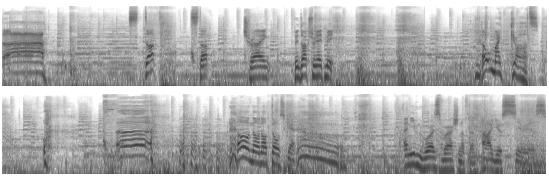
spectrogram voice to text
Ah! Stop! Stop trying to indoctrinate me! Oh my god! Ah! oh no, not those again! An even worse version of them. Are you serious?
